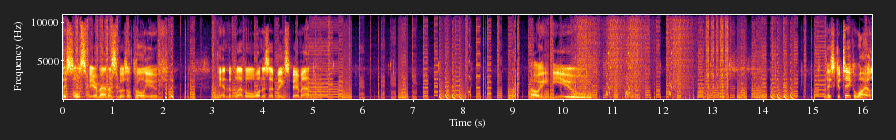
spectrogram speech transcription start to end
Little spearman, I suppose I'll call you. the end of level one is a big spearman. Oh, you... This could take a while.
